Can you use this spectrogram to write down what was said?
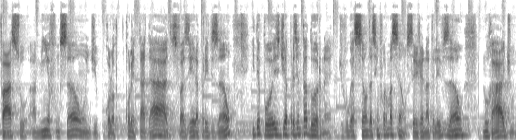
faço a minha função de coletar dados, fazer a previsão, e depois de apresentador, né? Divulgação dessa informação, seja na televisão, no rádio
